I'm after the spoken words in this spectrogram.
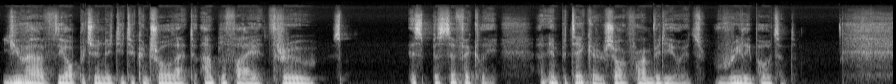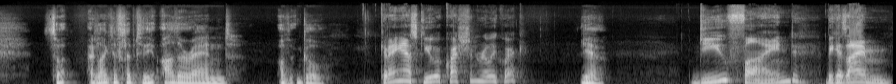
you have the opportunity to control that, to amplify it through specifically, and in particular, short form video. It's really potent. So I'd like to flip to the other end of go. Can I ask you a question really quick? Yeah. Do you find, because I'm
